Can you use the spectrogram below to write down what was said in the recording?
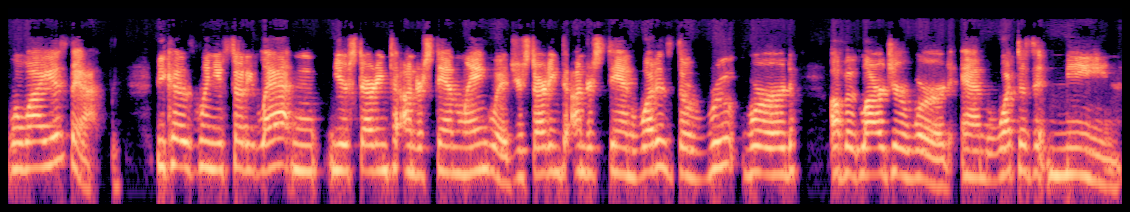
Well, why is that? Because when you study Latin, you're starting to understand language. You're starting to understand what is the root word of a larger word and what does it mean.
